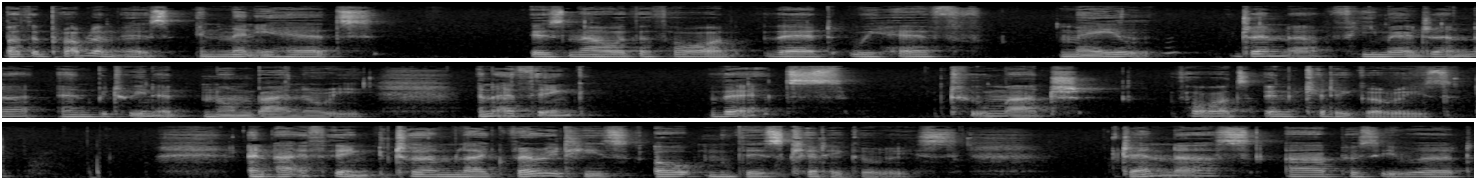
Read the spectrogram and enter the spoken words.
But the problem is in many heads is now the thought that we have male gender female gender and between it non-binary. And i think that's too much thoughts in categories and I think terms like verities open these categories. Genders are perceived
